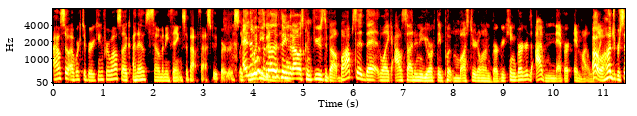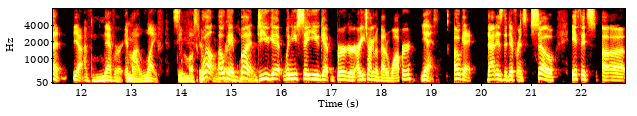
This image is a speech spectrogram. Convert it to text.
I also I worked at Burger King for a while, so like I know so many things about fast food burgers. Like and that was even- another thing that I was confused about. Bob said that like outside of New York, they put mustard on Burger King burgers. I've never in my oh, life. Oh, 100 percent. Yeah. I've never in my life seen mustard. Well, okay, but burger. do you get when you say you get burger? Are you talking about a Whopper? yes, Okay, that is the difference. So if it's uh,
